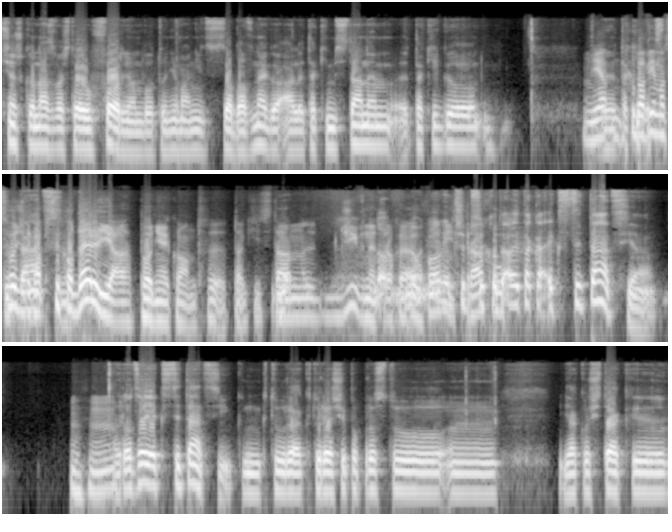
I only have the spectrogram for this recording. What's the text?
ciężko nazwać to euforią, bo tu nie ma nic zabawnego, ale takim stanem takiego Ja E, chyba wiem o co chodzi, taka psychodelia poniekąd, e, taki stan dziwny, no, trochę no, nie euforii, wiem, czy psychod, ale taka ekscytacja. Mhm. rodzaj ekscytacji, która, która się po prostu y, jakoś tak, y,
